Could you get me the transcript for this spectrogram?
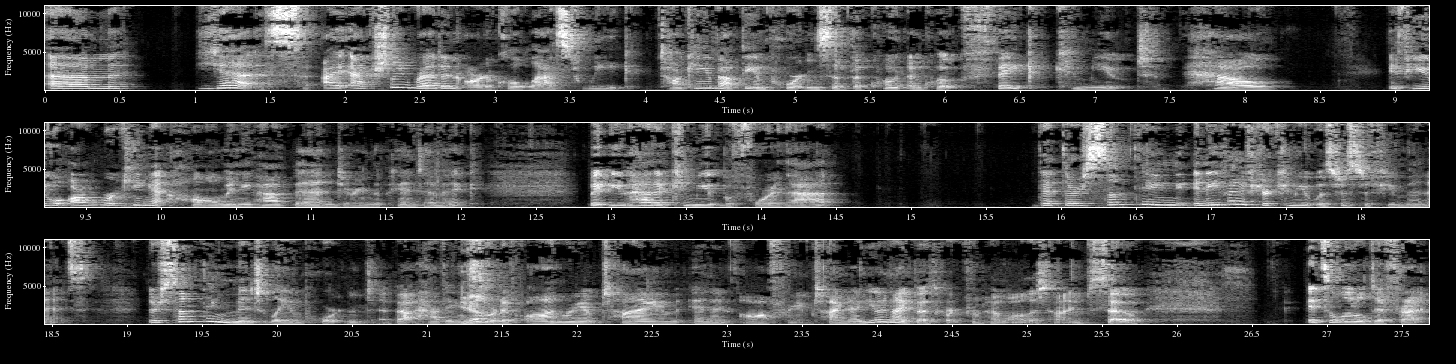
Um, yes, I actually read an article last week talking about the importance of the quote unquote fake commute. How if you are working at home and you have been during the pandemic, but you had a commute before that, that there's something, and even if your commute was just a few minutes, there's something mentally important about having a sort of on ramp time and an off ramp time. Now, you and I both work from home all the time, so it's a little different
